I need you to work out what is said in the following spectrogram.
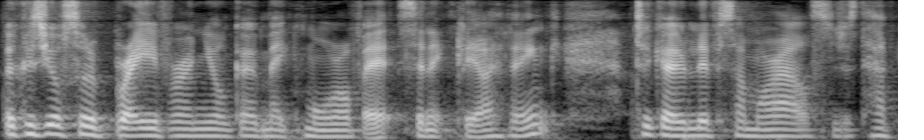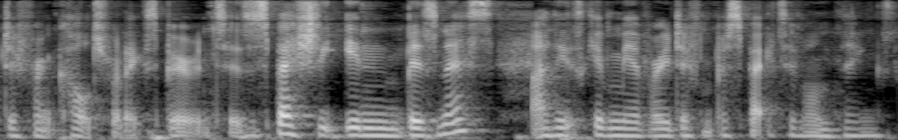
because you're sort of braver and you'll go make more of it cynically i think to go live somewhere else and just have different cultural experiences especially in business. I think it's given me a very different perspective on things.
